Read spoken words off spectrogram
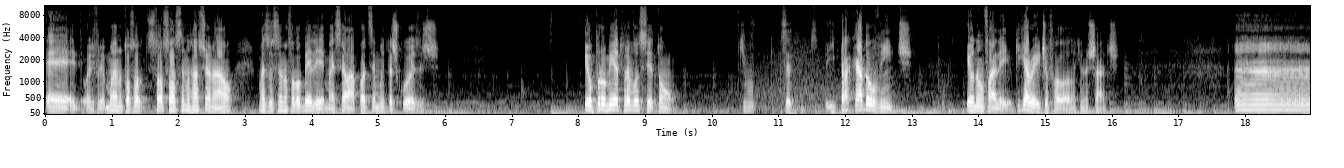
é, ele falou, mano, tô só, só, só sendo racional, mas você não falou, beleza, mas sei lá, pode ser muitas coisas. Eu prometo para você, Tom, que você, e para cada ouvinte, eu não falei. O que, que a Rachel falou aqui no chat? Hum,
